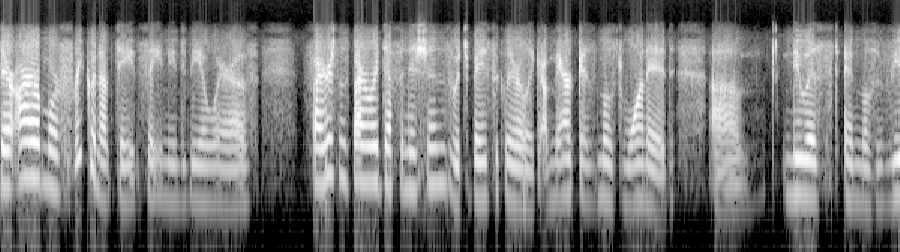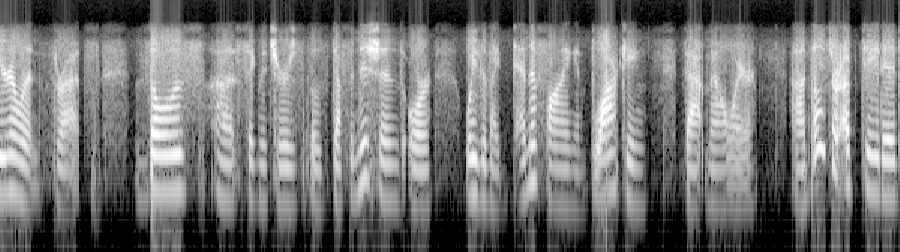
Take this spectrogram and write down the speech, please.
there are more frequent updates that you need to be aware of. Virus and spyware definitions, which basically are like America's most wanted, um, newest, and most virulent threats, those uh, signatures, those definitions, or ways of identifying and blocking that malware. Uh, those are updated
